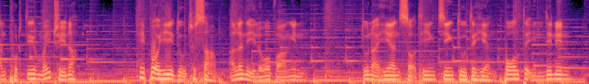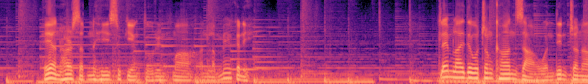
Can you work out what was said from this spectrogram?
an phurtir mai thina hei po hi du thu sam alani lo wangin tuna hian so thing ching tu te hian pol te indinin he an har sat na hi sukiang turin ma an lamme kani claim lai de watang khan zaw an din chana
